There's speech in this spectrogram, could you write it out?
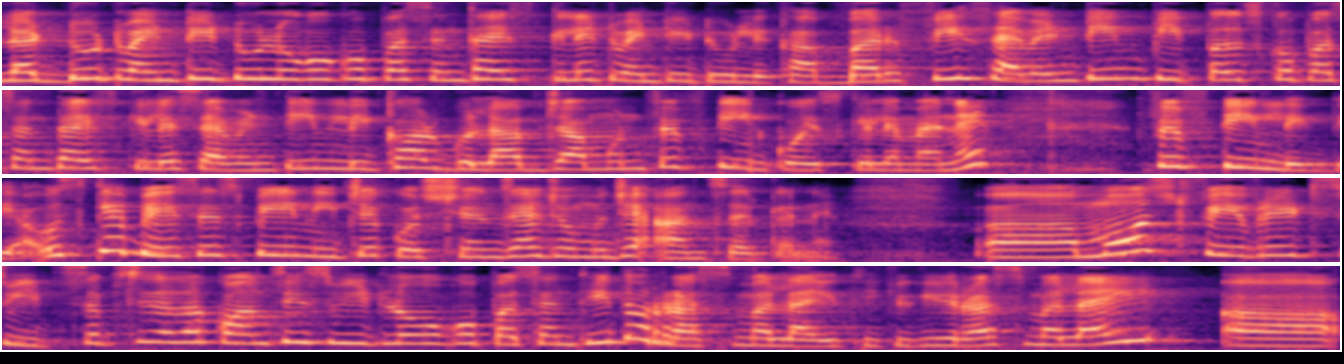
लड्डू ट्वेंटी टू लोगों को पसंद था इसके लिए ट्वेंटी टू लिखा। बर्फ़ी सेवनटीन पीपल्स को पसंद था इसके लिए सेवनटीन लिखा। और गुलाब जामुन फिफ्टीन को इसके लिए मैंने फिफ्टीन लिख दिया। उसके बेसिस पे नीचे क्वेश्चन है जो मुझे आंसर करने मोस्ट फेवरेट स्वीट सबसे ज़्यादा कौन सी स्वीट लोगों को पसंद थी? तो रसमलाई थी क्योंकि रसमलाई uh,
